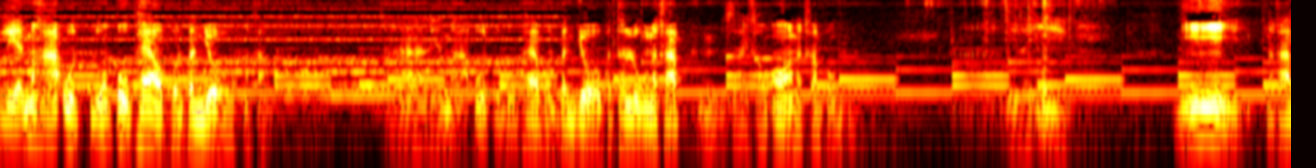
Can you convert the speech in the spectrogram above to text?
เหรียญมหาอุดหลวงปู่แพ้วผลปัญโยนะครับเหรียญมหาอุดหลวงปู่แพ้วผลปัญโยพัทลุงนะครับสายเขาอ้อนะครับผมมีอะไรอีก นี่นะครับ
